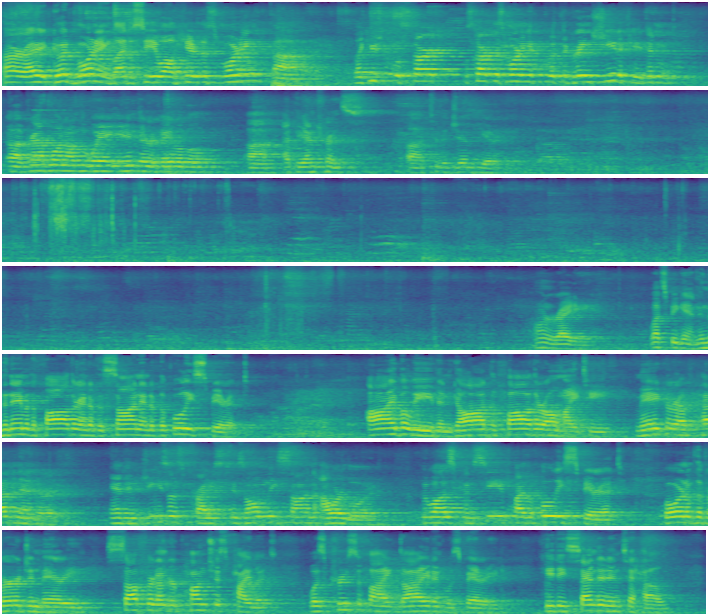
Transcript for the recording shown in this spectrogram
All right, good morning. Glad to see you all here this morning. Uh, like usual, we'll start, we'll start this morning with the green sheet. If you didn't uh, grab one on the way in, they're available uh, at the entrance uh, to the gym here. Let's begin. In the name of the Father, and of the Son, and of the Holy Spirit. I believe in God the Father Almighty, maker of heaven and earth, and in Jesus Christ, his only Son, our Lord, who was conceived by the Holy Spirit, born of the Virgin Mary, suffered under Pontius Pilate, was crucified, died, and was buried. He descended into hell.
